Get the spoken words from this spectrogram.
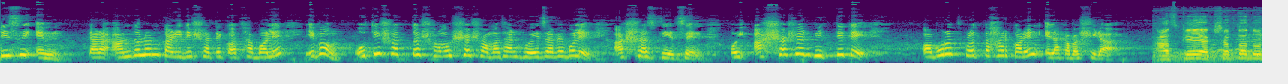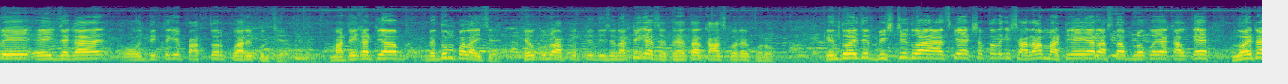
ডিসিএম। তারা আন্দোলনকারীদের সাথে কথা বলে এবং অতি সত্ত্বর সমস্যার সমাধান হয়ে যাবে বলে আশ্বাস দিয়েছেন। ওই আশ্বাসের ভিত্তিতে অবরোধ প্রত্যাহার করেন এলাকাবাসীরা। আজকে এক সপ্তাহ ধরে এই জায়গায় ওই দিক থেকে পাত্তর কুয়ারি খুলছে। মাটি কাটিয়া বেদম পালাইছে। কেউ কোনো আপত্তি দিছে না। ঠিক আছে তার কাজ করে করুক কিন্তু এই যে বৃষ্টি দোয়া আজকে এক সপ্তাহ থেকে সারা মাটি হইয়া রাস্তা ব্লক হইয়া কালকে নয়টা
